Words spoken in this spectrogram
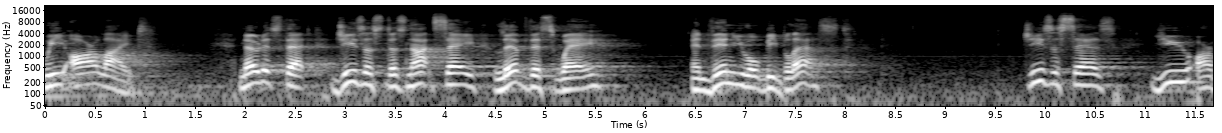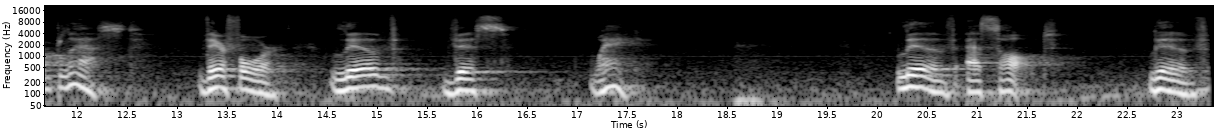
We are light. Notice that Jesus does not say, live this way and then you will be blessed. Jesus says, you are blessed. Therefore, live this way. Live as salt. Live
